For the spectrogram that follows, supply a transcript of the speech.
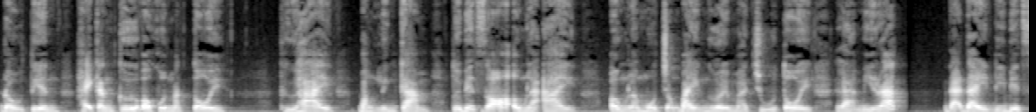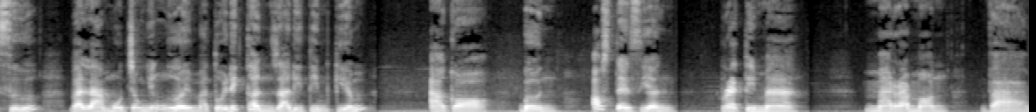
Đầu tiên, hãy căn cứ vào khuôn mặt tôi. Thứ hai, bằng linh cảm, tôi biết rõ ông là ai. Ông là một trong bảy người mà chú tôi là Mirat đã đẩy đi biệt xứ và là một trong những người mà tôi đích thân ra đi tìm kiếm Agor, Bern, Ostesian, Retima, Maramon và...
